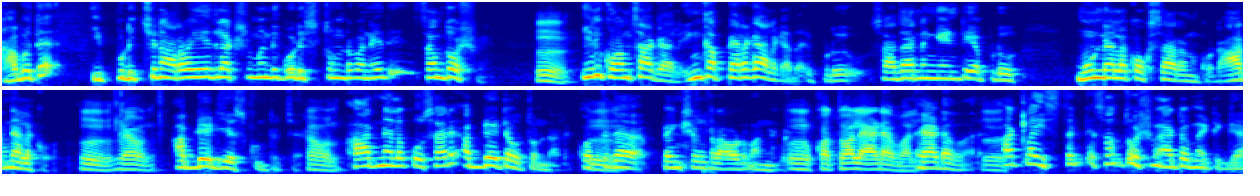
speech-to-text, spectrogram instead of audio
కాకపోతే ఇప్పుడు ఇచ్చిన అరవై ఐదు లక్షల మందికి కూడా ఇస్తుండడం అనేది సంతోషమే. ఇది కొనసాగాలి ఇంకా పెరగాలి కదా. ఇప్పుడు సాధారణంగా ఏంటి? అప్పుడు మూడు నెలలకు ఒకసారి అనుకోండి ఆరు నెలలకు. ఉమ్, అవును. అప్డేట్ చేసుకుంటూ వచ్చారు. ఆరు నెలలకు ఒకసారి అప్డేట్ అవుతుండాలి కొత్తగా పెన్షన్లు రావడం అన్నట్టు. కొత్త వాళ్ళు యాడ్ అవ్వాలి. యాడ్ అవ్వాలి. అట్లా ఇస్తుంటే సంతోషం ఆటోమేటిక్గా.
